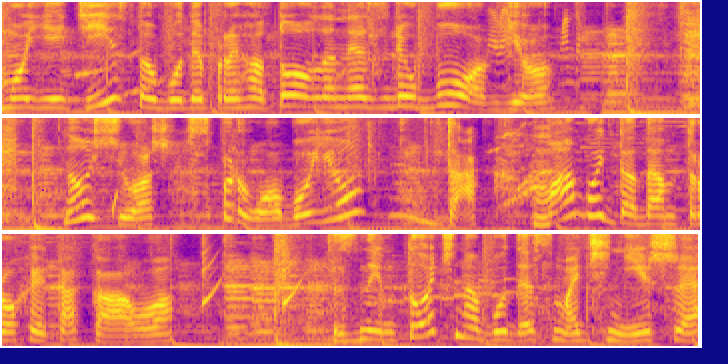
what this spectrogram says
Моє тісто буде приготовлене з любов'ю. Ну що ж, спробую. Так, мабуть, додам трохи какао. З ним точно буде смачніше.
